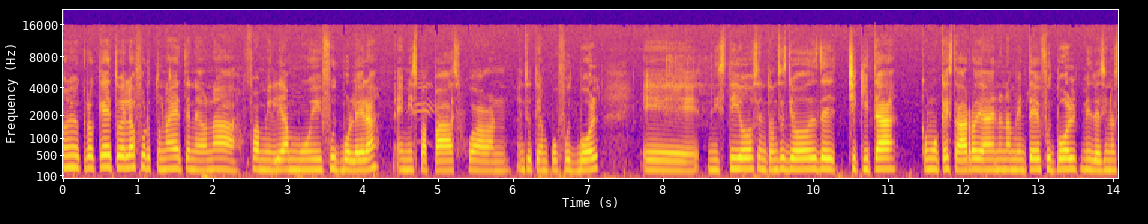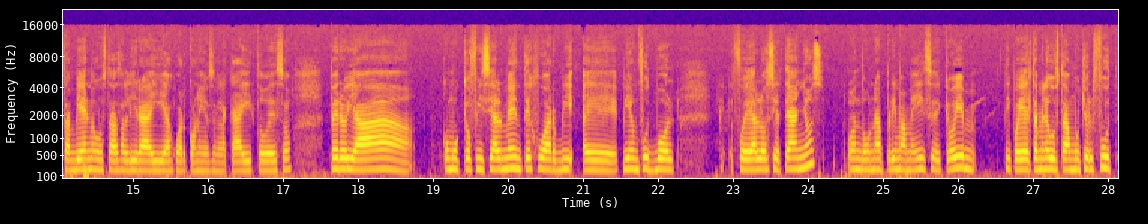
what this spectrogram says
Bueno, yo creo que tuve la fortuna de tener una familia muy futbolera. Eh, mis papás jugaban en su tiempo fútbol, eh, mis tíos, entonces yo desde chiquita como que estaba rodeada en un ambiente de fútbol, mis vecinos también, me gustaba salir ahí a jugar con ellos en la calle y todo eso, pero ya como que oficialmente jugar eh, bien fútbol fue a los siete años, cuando una prima me dice que, oye, tipo, a él también le gustaba mucho el fútbol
